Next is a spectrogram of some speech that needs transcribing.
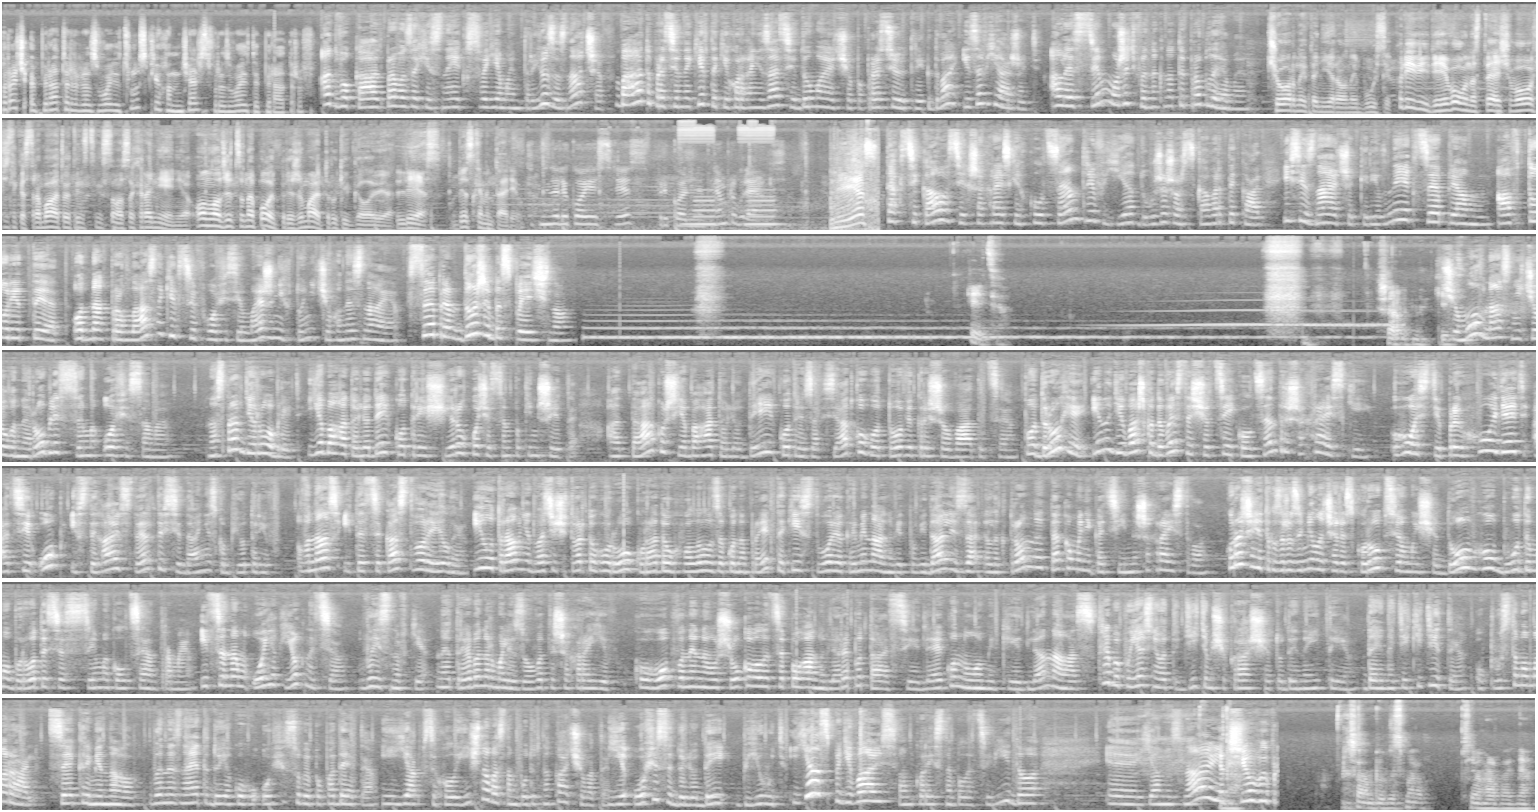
Короче, операторы разводят русских, а начальство разводит операторов. Адвокат, правозахисник в своєму інтерв'ю зазначив, багато працівників таких організацій думають, що попрацюють рік-два і зав'яжуть, але з цим можуть виникнути проблеми. Черный тонированный бусик. При виде его у настоящего офисника срабатывает инстинкт самосохранения. Он ложится на пол и прижимает руки к голове. Лес. Без комментариев. Недалеко є ліс, прикольний, в ньому прогуляємося. Так цікаво, в цих шахрайських кол-центрів є дуже жорстка вертикаль, і всі знають, що керівник це прям авторитет. Однак про власників цих офісів майже ніхто нічого не знає. Все прям дуже безпечно. Киця. Чому в нас нічого не роблять з цими офісами? Насправді роблять. Є багато людей, котрі щиро хочуть цим покінчити. А також є багато людей, котрі за готові кришувати це. По-друге, іноді важко довести, що цей кол-центр шахрайський. Гості приходять, а ці оп і встигають стерти всі дані з комп'ютерів. В нас і ТЦК створили. І у травні 24-го року Рада ухвалила законопроект, який створює кримінальну відповідальність за електронне та комунікаційне шахрайство. Коротше, я так зрозуміла, через корупцію ми ще довго будемо боротися з цими кол-центрами. І це нам ой як йокнеться. Висновки не треба нормалізовувати шахраїв. Кого б вони не ошукували, це погано для репутації, для економіки, для нас. Треба пояснювати дітям, що краще туди не йти. Да й не тільки діти. Опустимо мораль. Це кримінал. Ви не знаєте, до якого офісу ви попадете, і як психологічно вас там будуть накачувати. Є офіси, до людей б'ють. Я сподіваюсь, вам корисне було це відео. Е, я не знаю, якщо ви вами був. Всім гарного дня.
